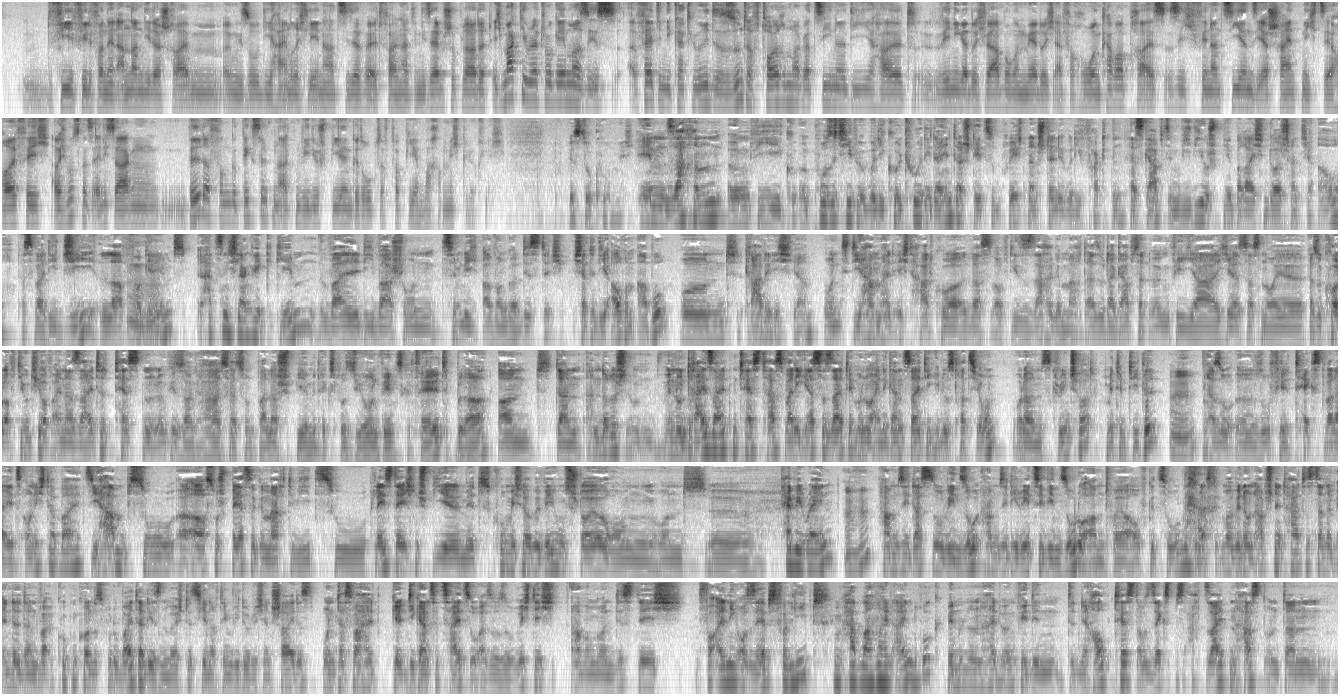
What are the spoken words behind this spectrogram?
viel, viele von den anderen, die da schreiben, irgendwie so die Heinrich Lehnhards dieser Welt fallen halt in dieselbe Schublade. Ich mag die Retro Gamer, sie ist, fällt in die Kategorie dieser sündhaft teuren Magazine, die halt weniger durch Werbung und mehr durch einfach hohen Coverpreis sich finanzieren. Sie erscheint nicht sehr häufig. Aber ich muss ganz ehrlich sagen, Bilder von gepixelten alten Videospielen gedruckt auf Papier machen mich glücklich. Du bist so komisch. In Sachen irgendwie positiv über die Kultur, die dahinter steht, zu berichten, anstelle über die Fakten. Das gab es im Videospielbereich in Deutschland ja auch. Das war die G, Love for mhm. Games. Hat es nicht lange gegeben, weil die war schon ziemlich avantgardistisch. Ich hatte die auch im Abo und gerade ich, ja. Und die haben halt echt hardcore was auf diese Sache gemacht. Also da gab es dann irgendwie, ja, hier ist das neue, also Call of Duty auf einer Seite testen und irgendwie sagen, ja, ist halt so ein Ballerspiel mit Explosion, wem's gefällt, bla. Und dann andere, wenn du einen drei Seiten Test hast, war die erste Seite immer nur eine ganzseitige Illustration oder ein Screenshot mit dem Titel. Mhm. Also äh, so viel Text war da jetzt auch nicht dabei. Sie haben zu äh, auch so Späße gemacht wie zu Playstation-Spiel mit komischer Bewegungssteuerung und äh, Heavy Rain. Mhm. Haben sie das so wie ein so haben sie die Rätsel wie ein Solo-Abenteuer aufgezogen, sodass du immer, wenn du einen Abschnitt hattest, dann am Ende dann gucken konntest, wo du weiterlesen möchtest, je nachdem, wie du dich entscheidest. Und das war halt die ganze Zeit so, also so richtig avantgardistisch, vor allen Dingen auch selbstverliebt, war mein Eindruck. Wenn du dann halt irgendwie den, den Haupttest auf sechs bis acht Seiten hast und dann,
